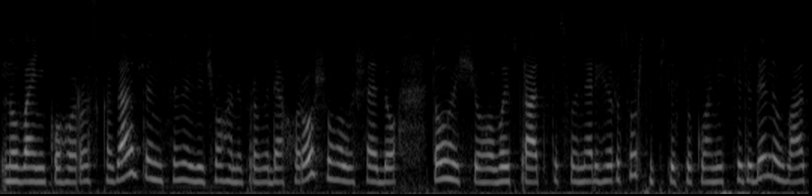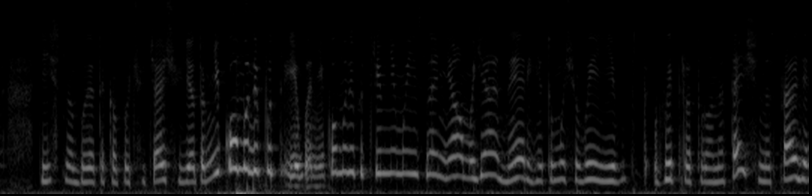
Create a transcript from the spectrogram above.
новенького розказати, це ні до чого не проведе хорошого, лише до того, що ви втратите свою енергію ресурси після спілкування з цією людиною, у вас дійсно буде таке почуття, що я там нікому не потрібен, нікому не потрібні мої знання, моя енергія, тому що ви її витратили на те, що насправді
